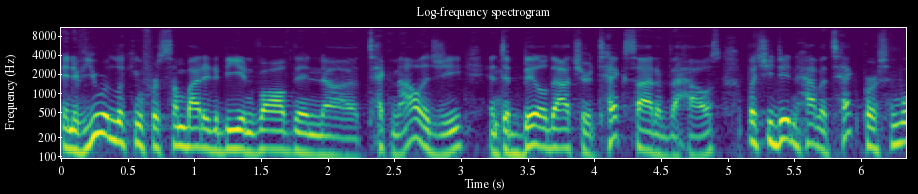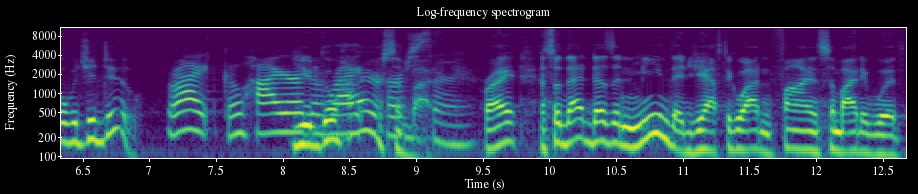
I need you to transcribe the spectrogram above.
And if you were looking for somebody to be involved in uh, technology and to build out your tech side of the house, but you didn't have a tech person, what would you do? Right, go hire You'd the go right hire person. somebody, right? And so that doesn't mean that you have to go out and find somebody with,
